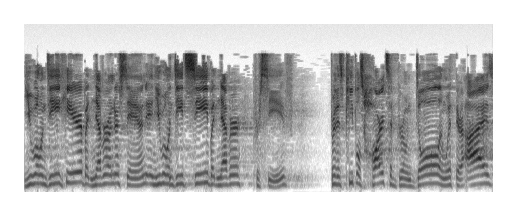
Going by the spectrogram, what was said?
You will indeed hear, but never understand, and you will indeed see, but never perceive. For this people's hearts have grown dull, and with their eyes,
